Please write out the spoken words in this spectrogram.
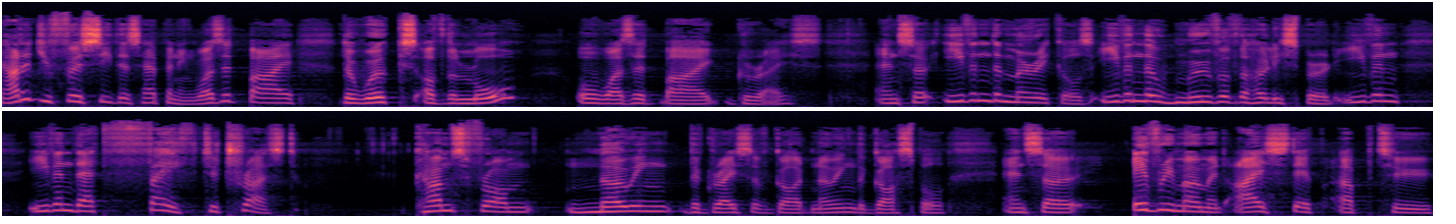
how did you first see this happening? Was it by the works of the law, or was it by grace? And so, even the miracles, even the move of the Holy Spirit, even, even that faith to trust comes from knowing the grace of God, knowing the gospel. And so, every moment I step up to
